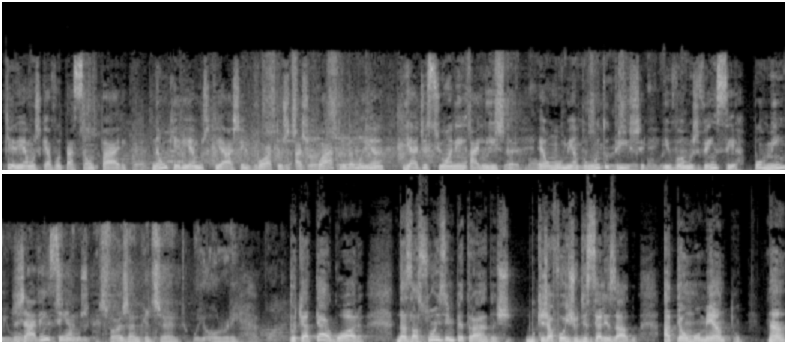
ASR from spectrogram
Queremos que a votação pare. Não queremos que achem votos às quatro da manhã e adicionem à lista. É um momento muito triste e vamos vencer. Por mim, já vencemos. Porque até agora, das ações impetradas, do que já foi judicializado até o momento, né,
